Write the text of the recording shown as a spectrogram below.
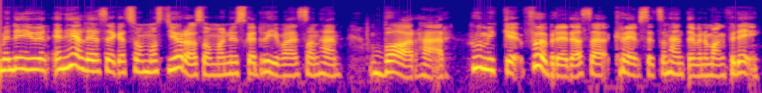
Men det är ju en, en hel del säkert som måste göras om man nu ska driva en sån här bar här. Hur mycket förberedelser krävs ett sånt här evenemang för dig?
